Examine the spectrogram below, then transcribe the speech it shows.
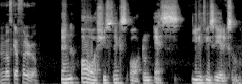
Mm, vad skaffade du då? En A2618S. Givetvis Ericsson.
